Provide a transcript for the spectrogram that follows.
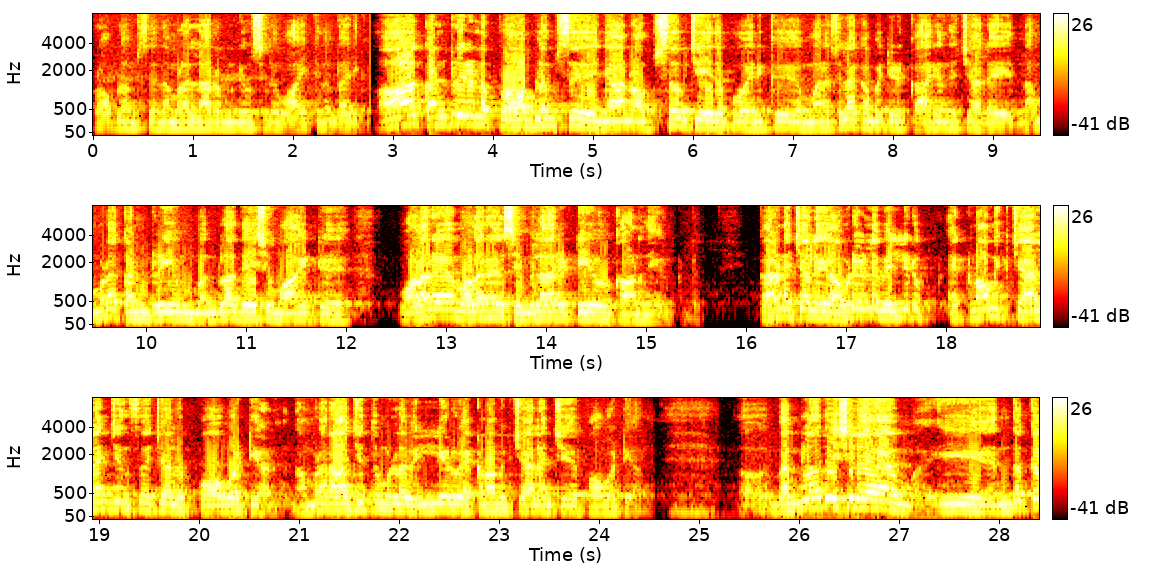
പ്രോബ്ലംസ് നമ്മളെല്ലാവരും ന്യൂസിൽ വായിക്കുന്നുണ്ടായിരിക്കും. ആ കൺട്രിയിലുള്ള പ്രോബ്ലംസ് ഞാൻ ഒബ്സർവ് ചെയ്തപ്പോൾ എനിക്ക് മനസ്സിലാക്കാൻ പറ്റിയൊരു കാര്യം എന്ന് വെച്ചാൽ നമ്മുടെ കൺട്രിയും ബംഗ്ലാദേശുമായിട്ട് വളരെ വളരെ സിമിലാരിറ്റിയോ കാണുന്നുണ്ട്. കാരണം വെച്ചാൽ അവിടെയുള്ള വലിയൊരു എക്കണോമിക് ചാലഞ്ച് എന്ന് വെച്ചാൽ പോവേർട്ടിയാണ് നമ്മുടെ രാജ്യത്തുമുള്ള വലിയൊരു എക്കണോമിക് ചാലഞ്ച് പോവേർട്ടിയാണ് ബംഗ്ലാദേശിലെ ഈ എന്തൊക്കെ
